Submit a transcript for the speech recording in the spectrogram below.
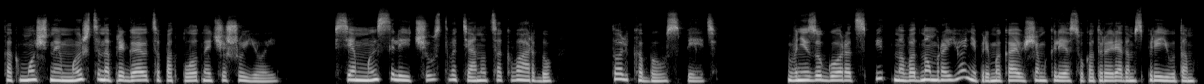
как мощные мышцы напрягаются под плотной чешуей. Все мысли и чувства тянутся к Варду. Только бы успеть. Внизу город спит, но в одном районе, примыкающем к лесу, который рядом с приютом,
